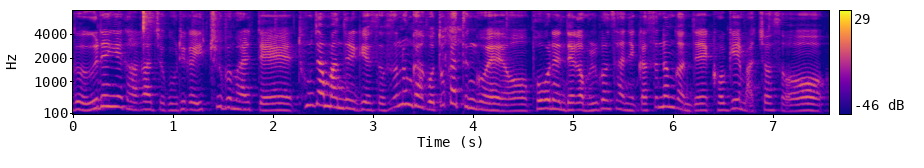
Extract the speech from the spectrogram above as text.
그 은행에 가가지고 우리가 입출금 할 때 통장 만들기 위해서 쓰는 거하고 똑같은 거예요. 법원에 내가 물건 사니까 쓰는 건데 거기에 맞춰서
